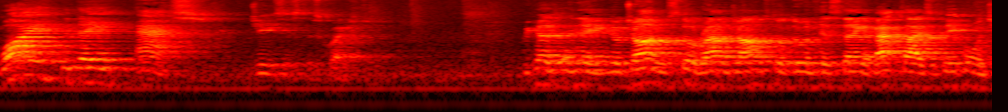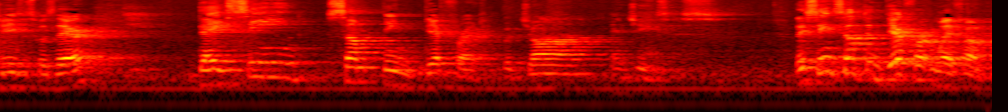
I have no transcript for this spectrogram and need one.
Why did they ask Jesus this question? Because and they, you know, John was still around. John was still doing his thing of baptizing people when Jesus was there. They seen something different with John and Jesus. They seen something different with them.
